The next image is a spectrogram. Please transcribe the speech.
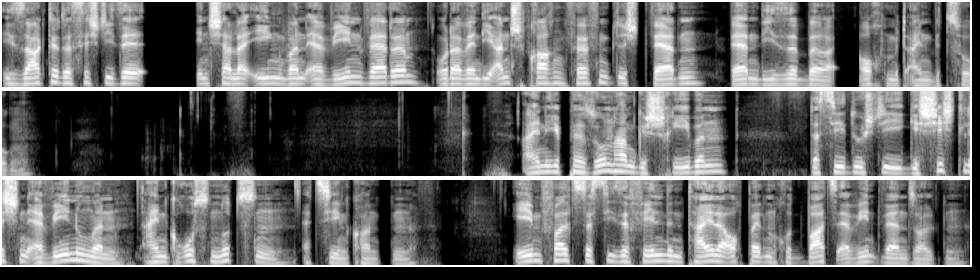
Ich sagte, dass ich diese inshallah irgendwann erwähnen werde oder wenn die Ansprachen veröffentlicht werden, werden diese auch mit einbezogen. Einige Personen haben geschrieben, dass sie durch die geschichtlichen Erwähnungen einen großen Nutzen erzielen konnten. Ebenfalls, dass diese fehlenden Teile auch bei den Khutbats erwähnt werden sollten.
